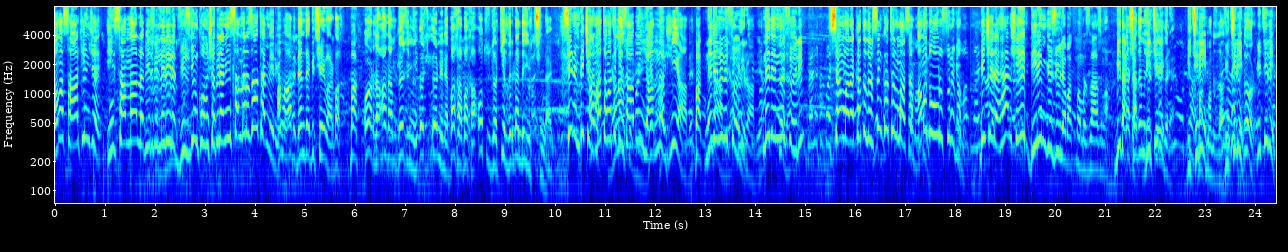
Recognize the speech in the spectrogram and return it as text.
ama sakince insanlarla birbirleriyle düzgün konuşabilen insanlara zaten veriyor. Ama abi bende bir şey var bak. Bak. Orada adam gözümün göz önüne baka baka 34 yıldır ben de yurt dışındayım. Senin bir kere Ama matematik yalan hesabın söylüyor. yanlış. Abi niye abi? Bak Niye nedenini abi söyleyeyim. Abi ya. Nedenini Söyle. söyleyeyim. Sen bana katılırsın katılmazsın Tamam, ama buyur. doğrusunu bil. Bir kere her şeye birim gözüyle bakmamız lazım. Bir dakika. Yaşadığımız ülkeye göre Bitireyim. bakmamız lazım. Bitireyim. Doğru. Bitireyim.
